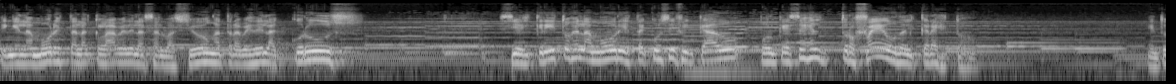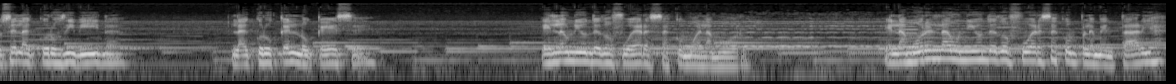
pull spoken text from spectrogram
En el amor está la clave de la salvación a través de la cruz. Si el Cristo es el amor y está crucificado, porque ese es el trofeo del Cristo. Entonces la cruz divina, la cruz que enloquece, es la unión de dos fuerzas como el amor. El amor es la unión de dos fuerzas complementarias,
